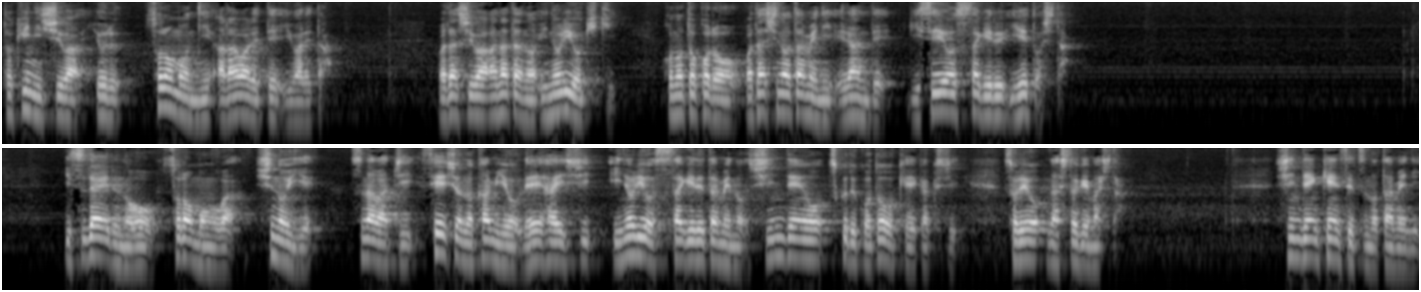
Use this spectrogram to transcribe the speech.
時に主は夜ソロモンに現れて言われた。私はあなたの祈りを聞きこのところを私のために選んで犠牲を捧げる家とした。イスラエルの王ソロモンは主の家すなわち聖書の神を礼拝し祈りを捧げるための神殿を作ることを計画しそれを成し遂げました。神殿建設のために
